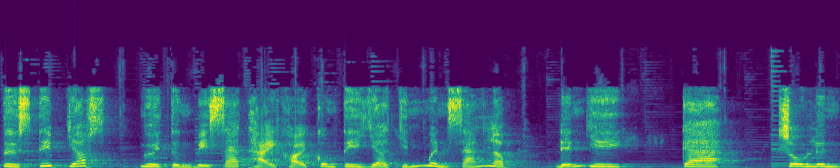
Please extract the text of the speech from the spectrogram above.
Từ Steve Jobs, người từng bị sa thải khỏi công ty do chính mình sáng lập, đến Di, Ca. Rowling,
